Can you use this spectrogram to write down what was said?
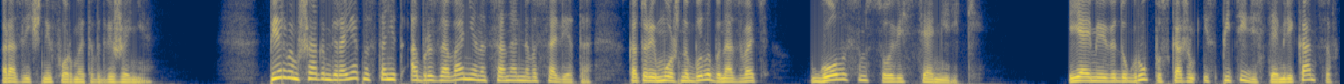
различные формы этого движения. Первым шагом, вероятно, станет образование Национального совета, который можно было бы назвать «голосом совести Америки». Я имею в виду группу, скажем, из 50 американцев,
